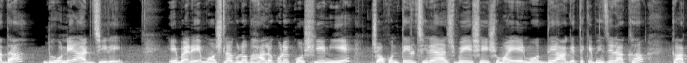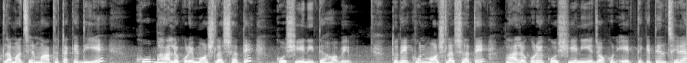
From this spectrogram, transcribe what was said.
আদা, ধনে আর জিরে। এবারে মশলাগুলো ভালো করে কষিয়ে নিয়ে যখন তেল ছেড়ে আসবে সেই সময় এর মধ্যে আগে থেকে ভেজে রাখা কাতলা মাছের মাথাটাকে দিয়ে খুব ভালো করে মশলার সাথে কষিয়ে নিতে হবে। তো দেখুন, মশলার সাথে ভালো করে কষিয়ে নিয়ে যখন এর থেকে তেল ছেড়ে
